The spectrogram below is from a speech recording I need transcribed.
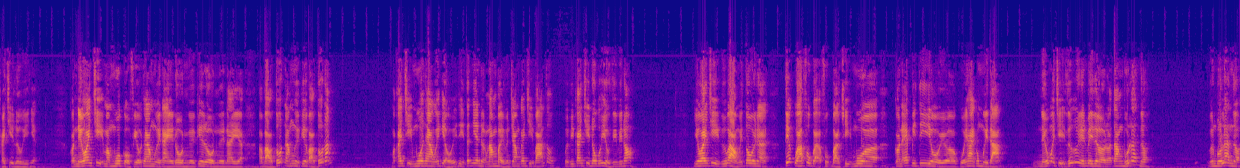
Các anh chị lưu ý nhé. Còn nếu anh chị mà mua cổ phiếu theo người này đồn, người kia đồn, người này à, bảo tốt lắm, người kia bảo tốt lắm. Mà các anh chị mua theo cái kiểu ấy thì tất nhiên được 5 7% các anh chị bán thôi, bởi vì các anh chị đâu có hiểu gì với nó nhiều anh chị cứ bảo với tôi là tiếc quá Phục ạ Phục bảo chị mua con FPT hồi uh, cuối 2018 nếu mà chị giữ đến bây giờ nó tăng 4 lần rồi gần 4 lần rồi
